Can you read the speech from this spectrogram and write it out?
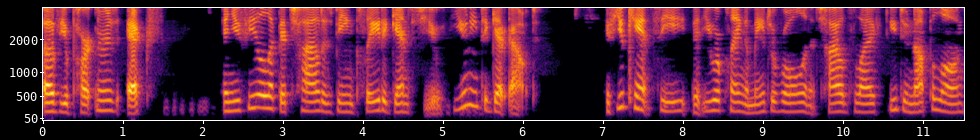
of your partner's ex and you feel like the child is being played against you, you need to get out. If you can't see that you are playing a major role in a child's life, you do not belong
